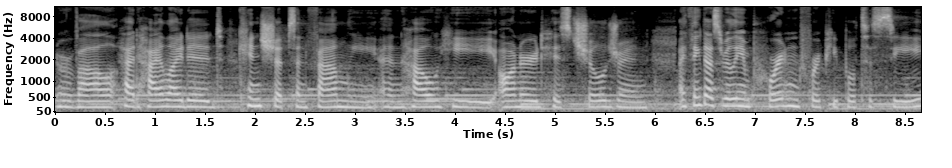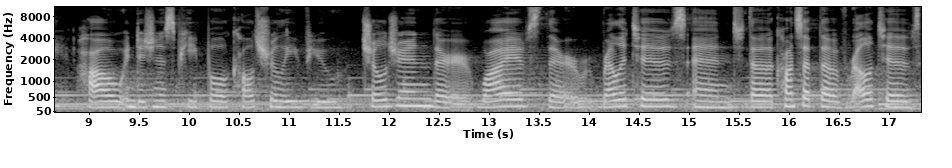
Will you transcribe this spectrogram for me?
Norval had highlighted kinships and family and how he honored his children. I think that's really important for people to see how Indigenous people culturally view children, their wives, their relatives, and the concept of relatives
